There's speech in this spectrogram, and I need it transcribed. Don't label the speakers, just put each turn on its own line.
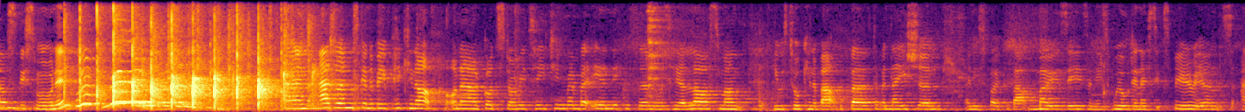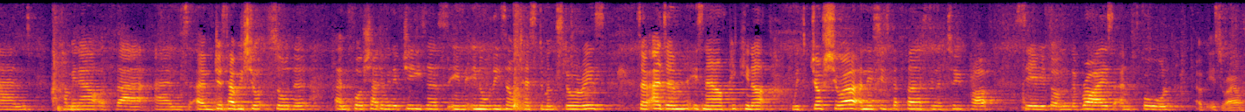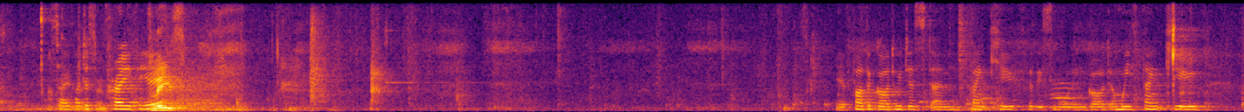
us this morning. And Adam's going to be picking up on our God story teaching. Remember, Ian Nicholson was here last month. He was talking about the birth of a nation and he spoke about Moses and his wilderness experience and coming out of that, and um, just how we saw the um, foreshadowing of Jesus in, in all these Old Testament stories. So Adam is now picking up with Joshua, and this is the first in a two-part series on the rise and fall of Israel. So if I just pray for you.
Please.
Yeah, Father God, we just um, thank you for this morning, God, and we thank you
